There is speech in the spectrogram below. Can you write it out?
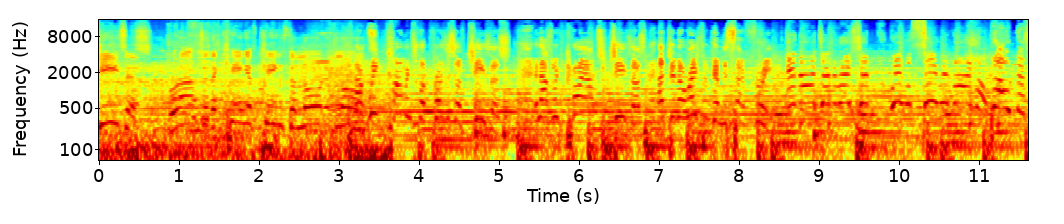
Jesus. We're after the King of Kings, the Lord of That Now we come into the presence of Jesus, and as we cry out to Jesus, a generation can be set free. In our generation, we will see revival. Boldness,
